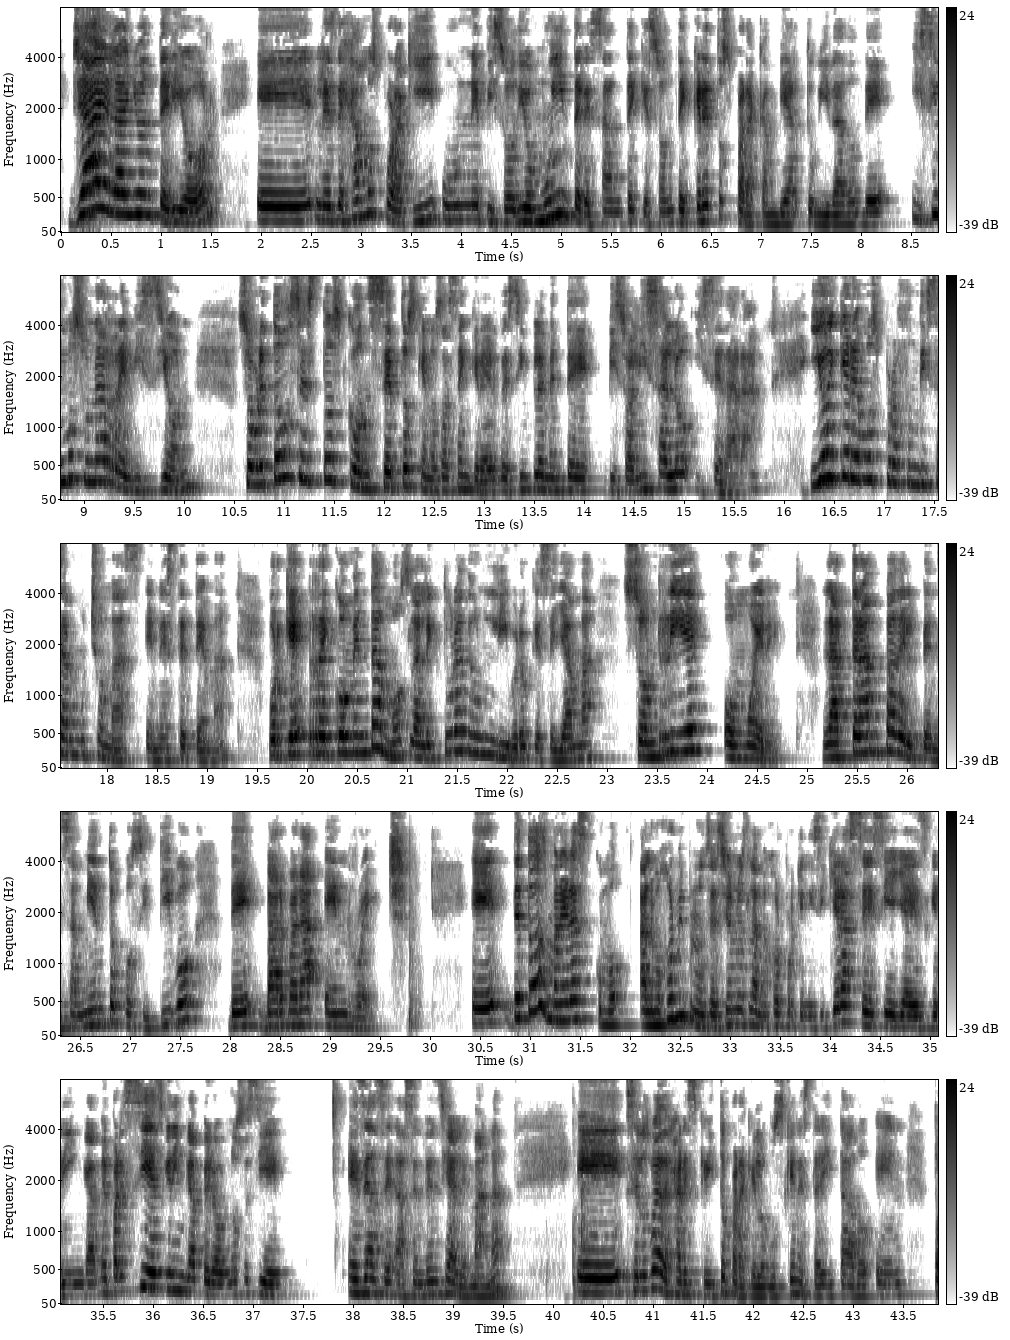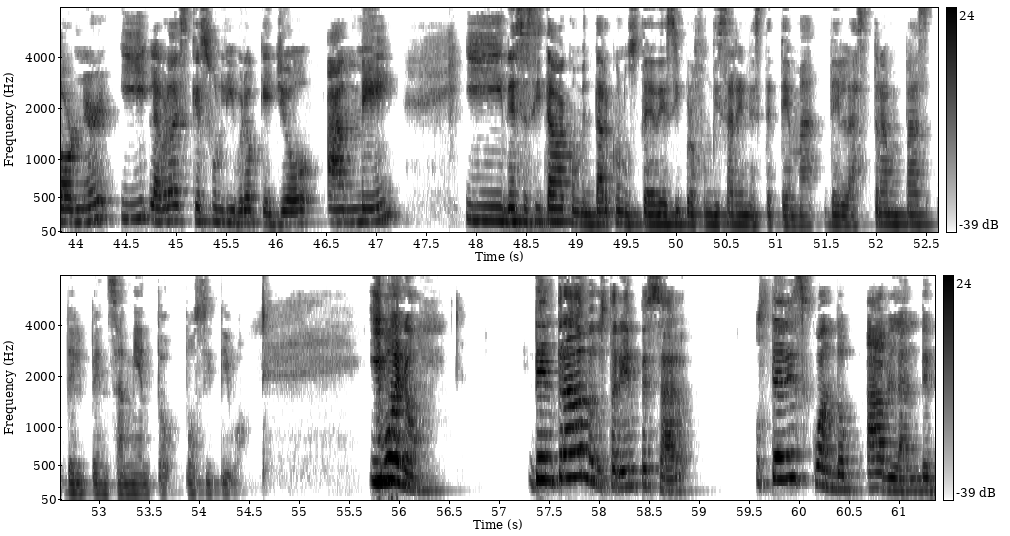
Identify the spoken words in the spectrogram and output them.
Ya el año anterior eh, les dejamos por aquí un episodio muy interesante que son decretos para cambiar tu vida, donde hicimos una revisión sobre todos estos conceptos que nos hacen creer de simplemente visualízalo y se dará. Y hoy queremos profundizar mucho más en este tema porque recomendamos la lectura de un libro que se llama Sonríe o muere, la trampa del pensamiento positivo de Bárbara Enrage. Eh, de todas maneras, como a lo mejor mi pronunciación no es la mejor porque ni siquiera sé si ella es gringa, me parece si es gringa, pero no sé si es de ascendencia alemana. Eh, se los voy a dejar escrito para que lo busquen, está editado en Turner y la verdad es que es un libro que yo amé y necesitaba comentar con ustedes y profundizar en este tema de las trampas del pensamiento positivo. Y bueno, de entrada me gustaría empezar. Ustedes cuando hablan de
